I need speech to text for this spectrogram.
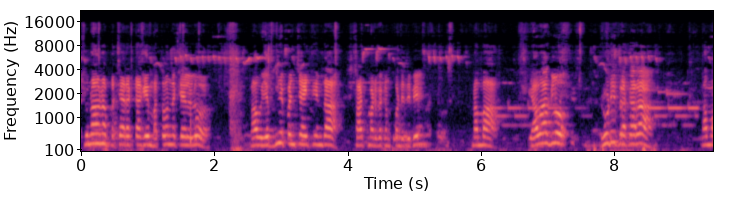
ಚುನಾವಣಾ ಪ್ರಚಾರಕ್ಕಾಗಿ ಮತವನ್ನು ಕೇಳಲು ನಾವು ಯಜ್ಞಿ ಪಂಚಾಯಿತಿಯಿಂದ ಸ್ಟಾರ್ಟ್ ಮಾಡ್ಬೇಕು ಅಂದ್ಕೊಂಡಿದ್ದೀವಿ ನಮ್ಮ ಯಾವಾಗಲೂ ರೂಢಿ ಪ್ರಕಾರ ನಮ್ಮ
